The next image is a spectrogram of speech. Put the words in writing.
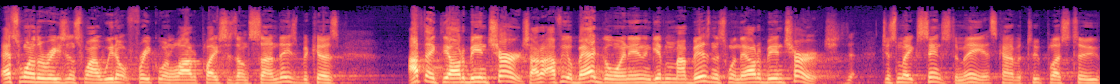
That's one of the reasons why we don't frequent a lot of places on Sundays because I think they ought to be in church. I, feel bad going in and giving my business when they ought to be in church. It just makes sense to me. It's kind of a 2 plus 2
